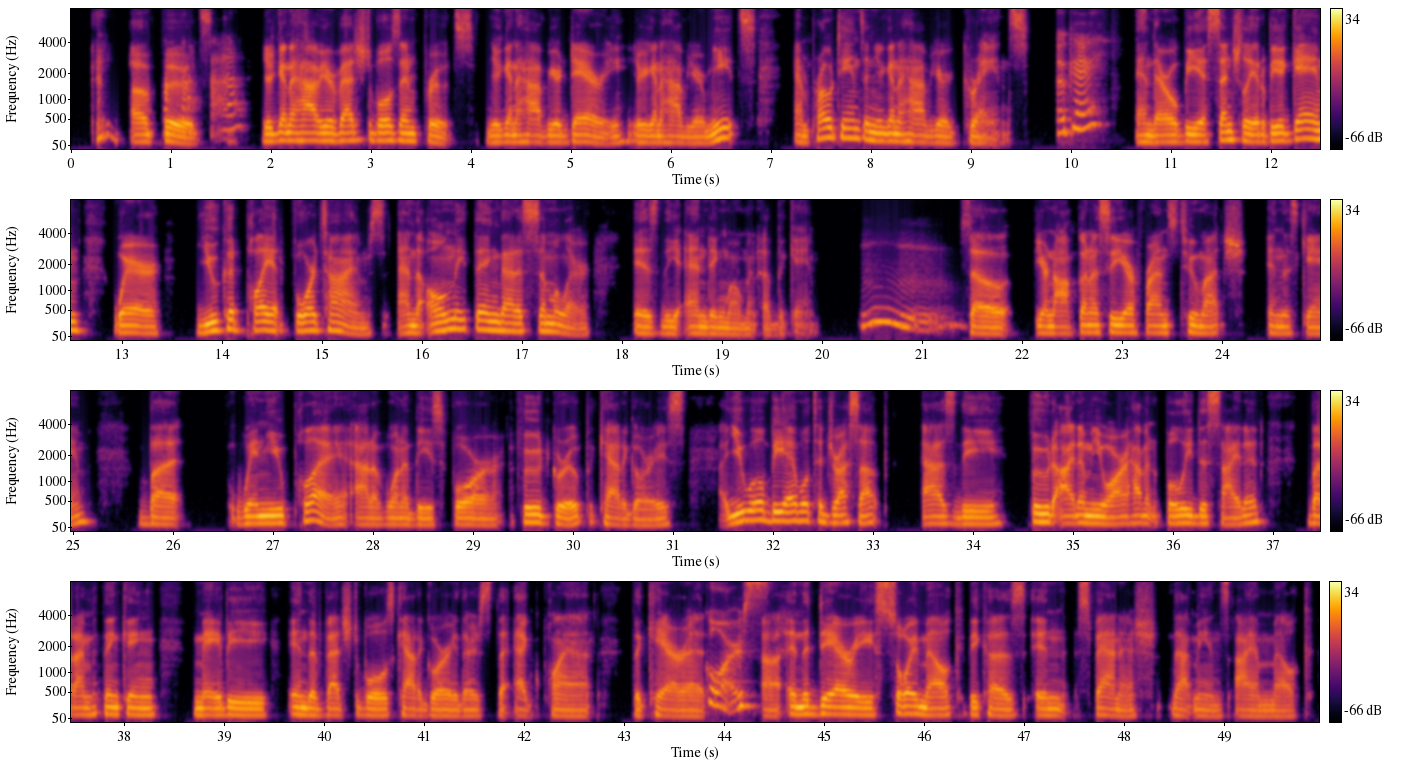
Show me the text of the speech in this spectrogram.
of foods. You're going to have your vegetables and fruits. You're going to have your dairy. You're going to have your meats and proteins, and you're going to have your grains. okay. And there will be essentially, it'll be a game where you could play it four times. And the only thing that is similar is the ending moment of the game. Mm. So you're not going to see your friends too much in this game. But when you play out of one of these four food group categories, you will be able to dress up as the food item you are. I haven't fully decided, but I'm thinking maybe in the vegetables category, there's the eggplant, the carrot, Of course. uh, in the dairy, soy milk, because in Spanish, that means I am milk.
